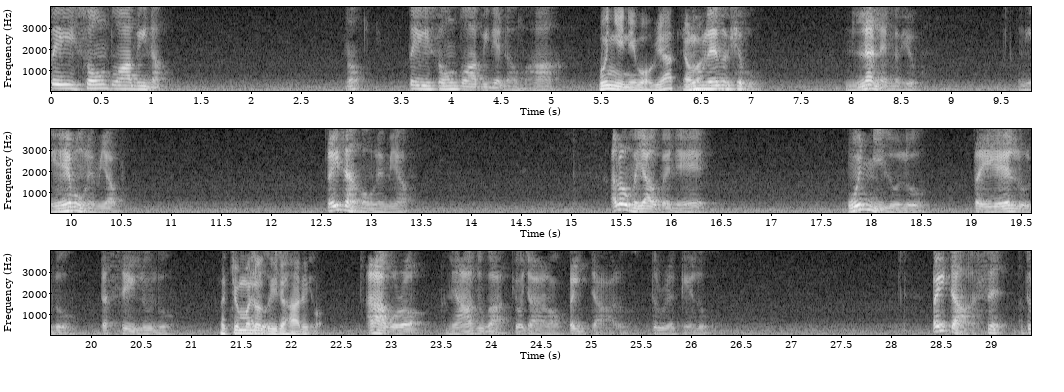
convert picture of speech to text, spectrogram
သေဆုံးသွားပြီးနောက်နော်သေဆုံးသွားပြီးတဲ့နောက်မှာဝိညာဉ်နေပေါ့ဗျာပြောလူပါလည်းမဖြစ်ဘူးလက်လည်းမဖြစ်ဘူးငဲပုံလည်းမရဘူးတိရစ္ဆာန်ပုံလည်းမရဘူးအဲ့လိုမရောက်ပဲနဲ့ဝိညာဉ်လိုလိုတရေလိုလိုတစေလိုလိုမကျွတ်မလို့သေးတဲ့ဟာတွေပေါ့အဲ့ဒါကိုတော့အများစုကပြောကြတာတော့ပိတ်တာလို့သူရကဲလို့ ပိတ်တာအစ်စ်သူ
